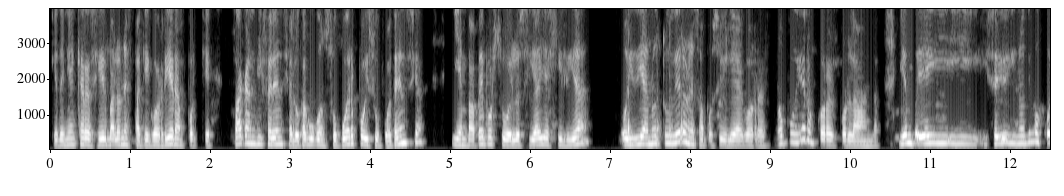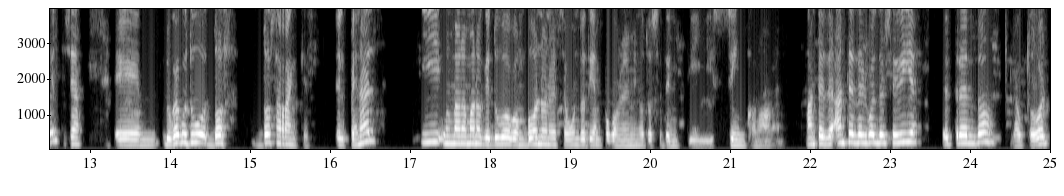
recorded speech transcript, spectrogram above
que tenían que recibir balones para que corrieran, porque sacan diferencia Lukaku con su cuerpo y su potencia, y Mbappé por su velocidad y agilidad, hoy día no tuvieron esa posibilidad de correr, no pudieron correr por la banda. Y, y, y, nos dimos cuenta, o sea, eh, Lukaku tuvo dos, dos arranques, el penal y un mano a mano que tuvo con Bono en el segundo tiempo, con el minuto 75 más o menos. Antes, de, antes del gol del Sevilla, el 3-2, el autogol,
